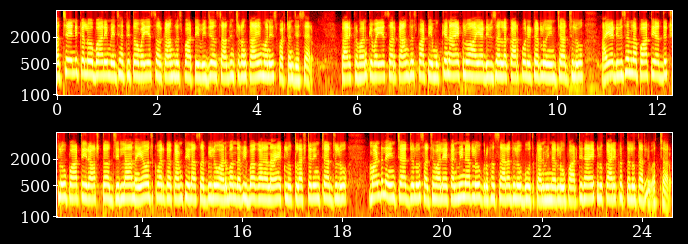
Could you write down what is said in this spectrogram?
వచ్చే ఎన్నికల్లో భారీ మెజార్టీతో వైఎస్ఆర్ కాంగ్రెస్ పార్టీ విజయం సాధించడం ఖాయమని స్పష్టం చేశారు. కార్యక్రమానికి వైఎస్ఆర్ కాంగ్రెస్ పార్టీ ముఖ్య నాయకులు ఆయా డివిజన్ల కార్పొరేటర్లు ఇన్ఛార్జీలు ఆయా డివిజన్ల పార్టీ అధ్యక్షులు పార్టీ రాష్ట్ర జిల్లా నియోజకవర్గ కమిటీల సభ్యులు అనుబంధ విభాగాల నాయకులు క్లస్టర్ ఇన్ఛార్జీలు మండల ఇన్ఛార్జీలు సచివాలయ కన్వీనర్లు గృహ సారథులు బూత్ కన్వీనర్లు పార్టీ నాయకులు కార్యకర్తలు తరలివచ్చారు.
